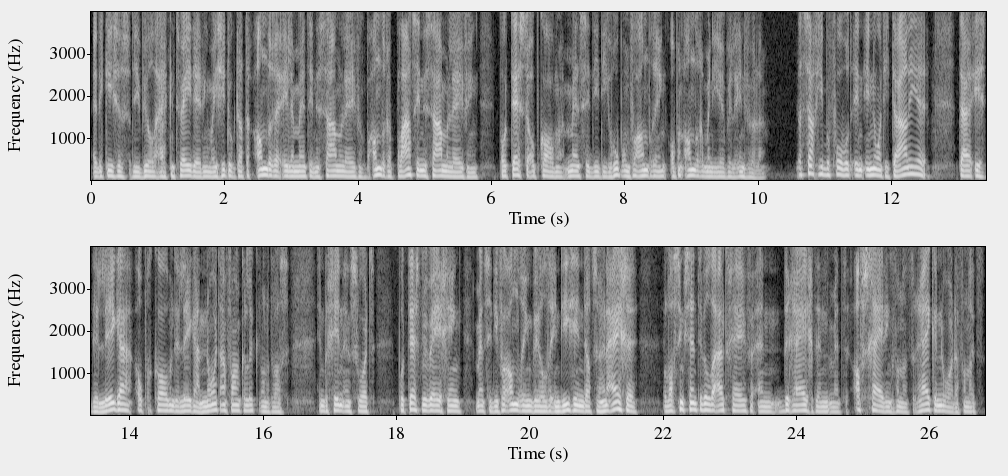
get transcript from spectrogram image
de kiezers die willen eigenlijk een tweedeling, maar je ziet ook dat er andere elementen in de samenleving, op andere plaatsen in de samenleving, protesten opkomen. Mensen die die roep om verandering op een andere manier willen invullen. Dat zag je bijvoorbeeld in, in Noord-Italië. Daar is de Lega opgekomen, de Lega Noord aanvankelijk. Want het was in het begin een soort protestbeweging. Mensen die verandering wilden in die zin dat ze hun eigen belastingcenten wilden uitgeven. En dreigden met afscheiding van het rijke noorden van het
